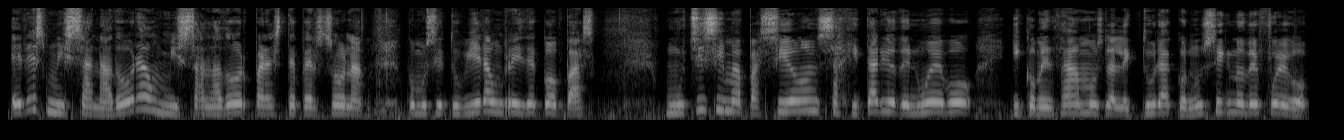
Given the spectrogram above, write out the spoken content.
Eres mi sanadora o mi sanador para esta persona, como si tuviera un rey de copas. Muchísima pasión, Sagitario de nuevo y comenzamos la lectura con un signo de fuego.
